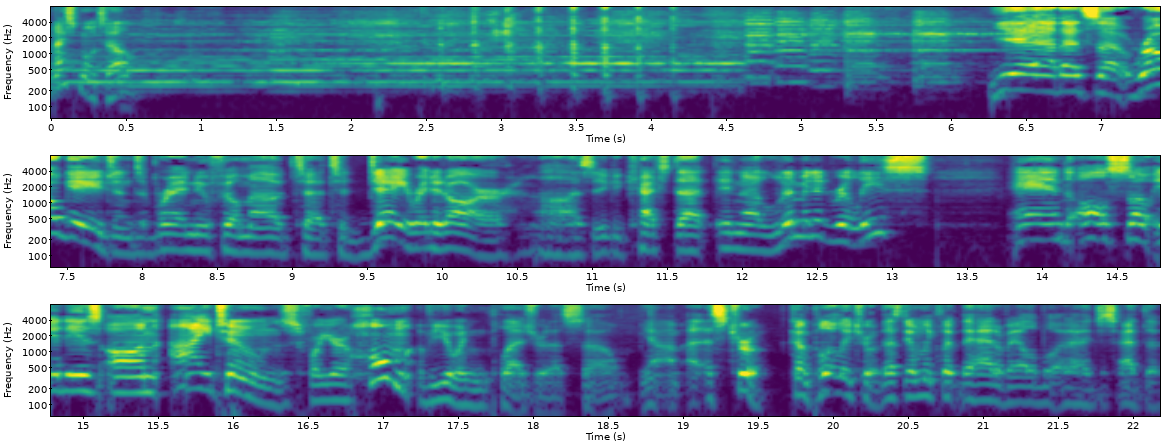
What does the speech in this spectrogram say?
Nice motel. Yeah, that's uh, Rogue Agent, a brand new film out uh, today, rated R. Uh, so you can catch that in a limited release. And also, it is on iTunes for your home viewing pleasure. That's so, yeah, it's true, completely true. That's the only clip they had available, and I just had to,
